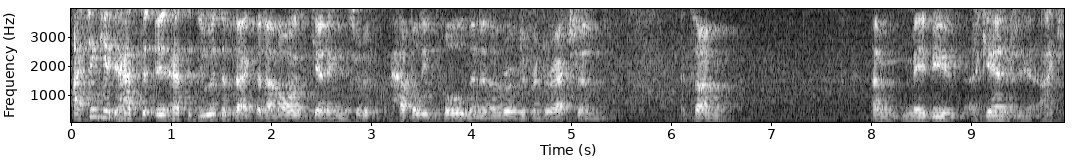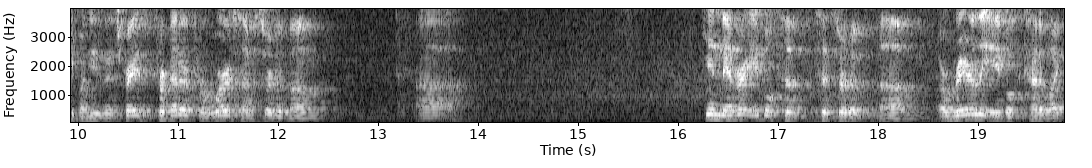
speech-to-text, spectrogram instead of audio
I think it has to it has to do with the fact that I'm always getting sort of happily pulled in a number of different directions, and so I'm. I'm maybe again. I keep on using this phrase for better or for worse. I'm sort of um, uh, yeah, never able to to sort of um, or rarely able to kind of like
